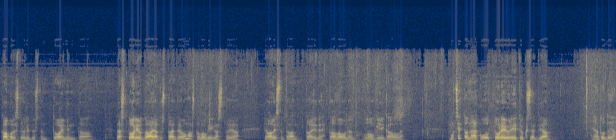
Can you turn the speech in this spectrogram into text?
kaupallista yritysten toimintaa. Tästä torjutaan ajatus taiteen omasta logiikasta ja, ja alistetaan taide talouden logiikalle. Mutta sitten on nämä kulttuuriyritykset ja, ja, tuota, ja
